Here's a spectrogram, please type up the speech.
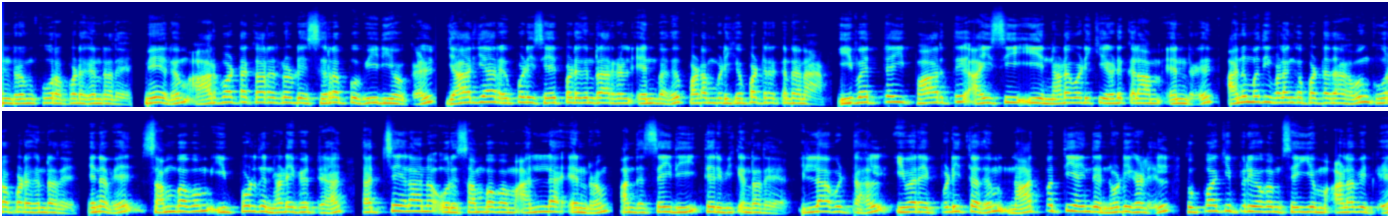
என்றும் கூறப்படுகின்றது. மேலும் ஆர்ப்பாட்டக்காரர்களுடைய சிறப்பு வீடியோக்கள் யார் யார் எப்படி செயற்படுகின்றார்கள் என்பது படம் பிடிக்கப்பட்டிருக்கின்றன. இவற்றை பார்த்து ஐசிஇ நடவடிக்கை எடுக்கலாம் என்று அனுமதி வழங்கப்பட்டதாகவும் கூறப்படுகின்றது எனவே சம்பவம் இப்பொழுது நடைபெற்ற தற்செயலான ஒரு சம்பவம் அல்ல என்றும் அந்த செய்தி தெரிவிக்கின்றது. இல்லாவிட்டால் இவரை பிடித்ததும் நாற்பத்தி ஐந்து நொடிகளில் துப்பாக்கி பிரயோகம் செய்யும் அளவிற்கு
